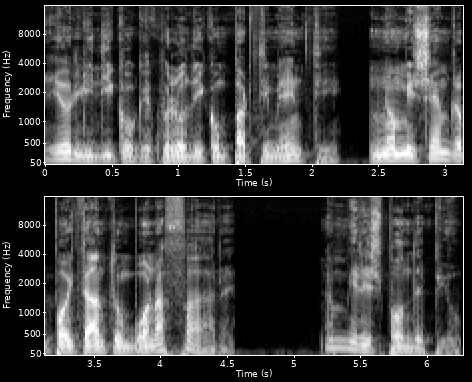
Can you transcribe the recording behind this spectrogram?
Io gli dico che quello dei compartimenti non mi sembra poi tanto un buon affare non mi risponde più.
